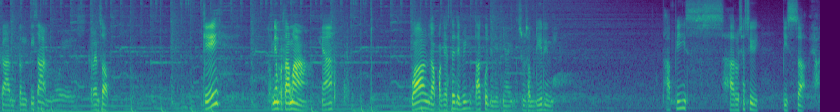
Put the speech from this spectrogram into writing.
Ganteng pisan wes. Keren sob. Oke. Ini yang pertama ya. Gua nggak pakai stand tapi takut jadinya susah berdiri nih tapi harusnya sih bisa ya.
